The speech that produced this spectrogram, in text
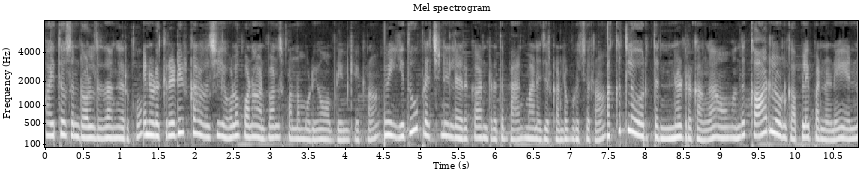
ஃபைவ் தௌசண்ட் டாலர் தாங்க இருக்கும். என்னோட கிரெடிட் கார்டு வச்சு எவ்வளவு பணம் அட்வான்ஸ் பண்ண முடியும் அப்படின்னு கேட்கறான் இவன் எதுவும் பிரச்சனையில் இருக்கான்றத பேங்க் மேனேஜர் கண்டுபிடிச்சிடறான். பக்கத்துல ஒருத்தர் நின்றுட்டு இருக்காங்க அவன் வந்து கார் லோனுக்கு அப்ளை பண்ணனே என்ன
